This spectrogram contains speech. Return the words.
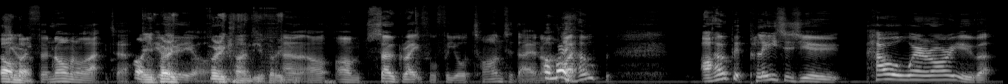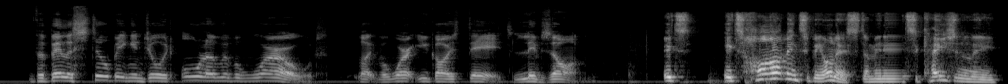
Oh, you're a phenomenal actor. Oh, you're You very, really are. very kind of you. Very. I- I'm so grateful for your time today, and Oh, I. I hope, I hope it pleases you. How aware are you that the bill is still being enjoyed all over the world? Like the work you guys did lives on. it's it's heartening to be honest. I mean, it's occasionally.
